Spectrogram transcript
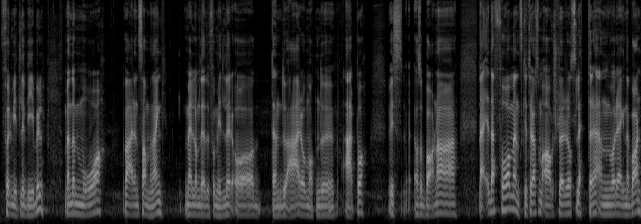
formidle Bibel, men det må være en sammenheng mellom det du formidler, og den du er, og måten du er på. Hvis, altså barna det er, det er få mennesker tror jeg, som avslører oss lettere enn våre egne barn.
